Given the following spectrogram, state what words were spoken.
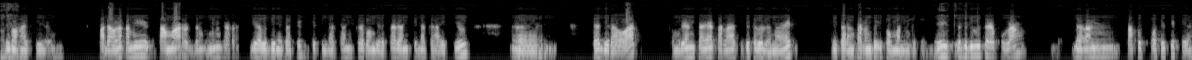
okay. di ruang ICU. Padahal kami kamar dan kemudian karena dia lebih negatif dipindahkan ke ruang biasa dan pindah ke ICU. Eh, saya dirawat, kemudian saya karena sikit selalu udah naik disarankan untuk isoman gitu. Jadi okay. lebih dulu saya pulang dalam status positif ya.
